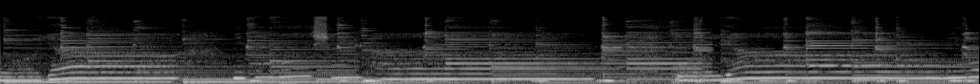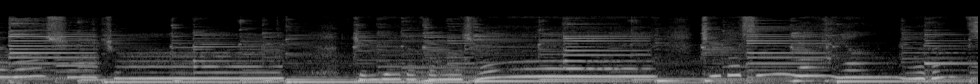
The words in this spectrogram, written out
我要你在我身旁，我要你为我梳妆。正月的风儿吹，吹得心痒痒。我的情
